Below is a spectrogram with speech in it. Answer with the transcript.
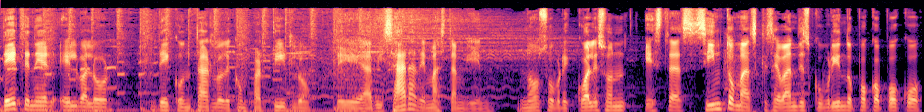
de tener el valor de contarlo, de compartirlo, de avisar además también ¿no? Sobre cuáles son estas síntomas que se van descubriendo poco a poco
